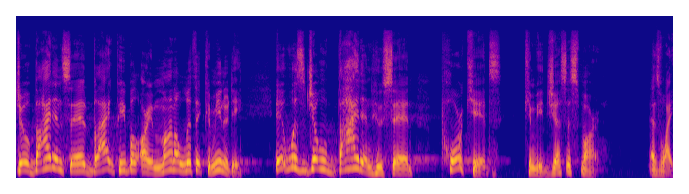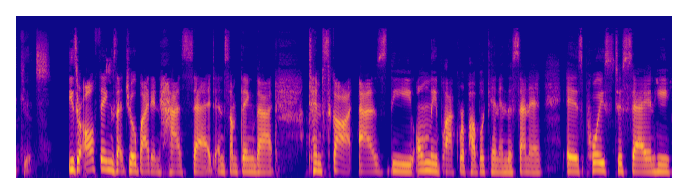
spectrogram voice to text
Joe Biden said black people are a monolithic community. It was Joe Biden who said poor kids can be just as smart as white kids. These are all things that Joe Biden has said, and something that Tim Scott, as the only Black Republican in the Senate, is poised to say. And he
